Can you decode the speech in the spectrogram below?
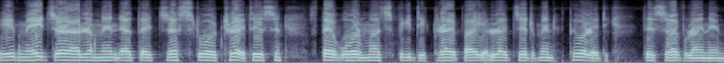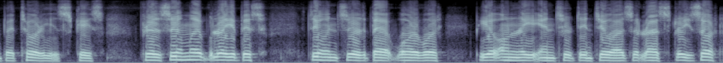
A major element of the just war tradition is that war must be declared by a legitimate authority, the sovereign in Vitoria's case. Presumably this to ensure that war would be only entered into as a last resort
